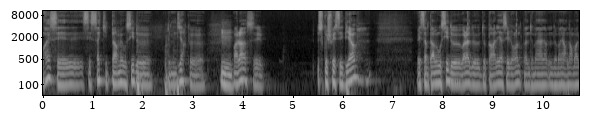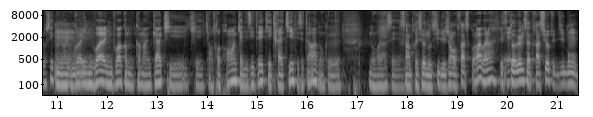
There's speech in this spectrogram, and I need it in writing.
ouais c'est c'est ça qui me permet aussi de de me dire que Mhm. voilà c'est ce que je fais c'est bien mais ça me permet aussi de voilà de, de parler à ces gens-là de, de manière, de manière normale aussi quoi. Mhm. donc euh, ils me voient ils me voient comme comme un gars qui qui, qui entreprend qui a des idées qui est créatif etc donc euh, donc voilà c'est Ça impressionne aussi les gens en face quoi. ouais voilà Et Et- toi-même, ça te rassure, tu te dis, bon,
